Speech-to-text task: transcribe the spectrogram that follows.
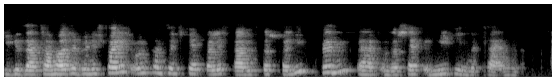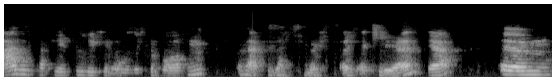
die gesagt haben, heute bin ich völlig unkonzentriert, weil ich gerade frisch verliebt bin. Da hat unser Chef im Meeting mit kleinen Alupapierkugelchen um sich geworfen und hat gesagt, ich möchte es euch erklären. Ja? Ähm,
